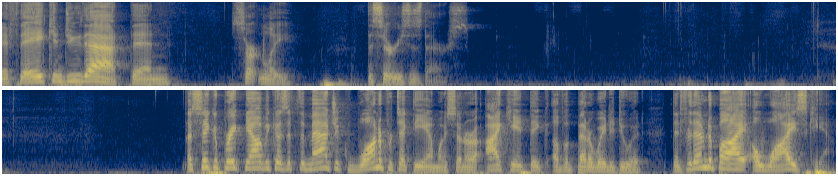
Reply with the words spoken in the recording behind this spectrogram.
if they can do that, then certainly the series is theirs. Let's take a break now because if the Magic want to protect the Amway Center, I can't think of a better way to do it than for them to buy a Wyze Cam.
